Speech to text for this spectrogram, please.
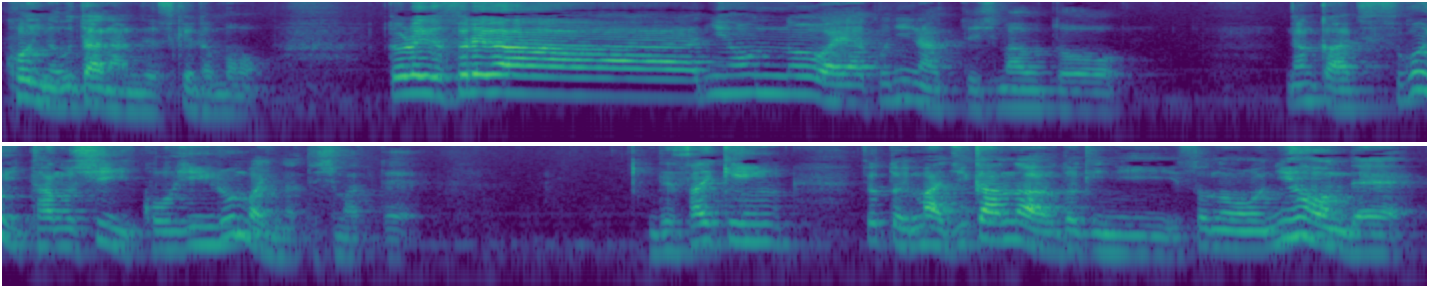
恋の歌なんですけども、それそれが日本の和訳になってしまうと、なんかすごい楽しいコーヒールンバになってしまって、で、最近、ちょっと今時間のある時に、その日本で、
